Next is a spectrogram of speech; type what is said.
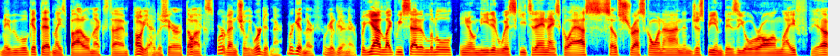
maybe we'll get that nice bottle next time. oh yeah, to share our Oh, yeah. thoughts. We're, eventually we're getting there. we're getting there. We're We're getting, getting there. there. But yeah, like we said, a little you know needed whiskey today. Nice glass. Some stress going on and just being busy overall in life. Yeah.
